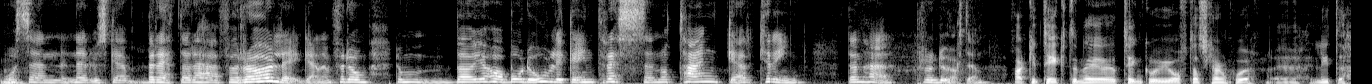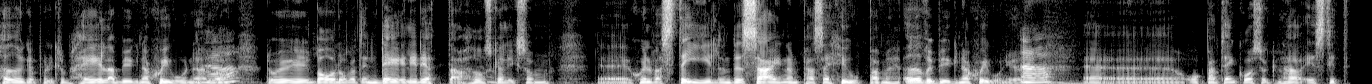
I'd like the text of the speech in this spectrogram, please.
Mm. Och sen när du ska berätta det här för rörläggaren, för de, de bör ju ha både olika intressen och tankar kring den här produkten. Ja. Arkitekten är, tänker ju oftast kanske eh, lite högre på liksom hela byggnationen ja. och då är badrummet en del i detta. Hur ska liksom eh, själva stilen, designen passa ihop med övrig byggnation ju. Ja. Eh, och man tänker också den här estet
